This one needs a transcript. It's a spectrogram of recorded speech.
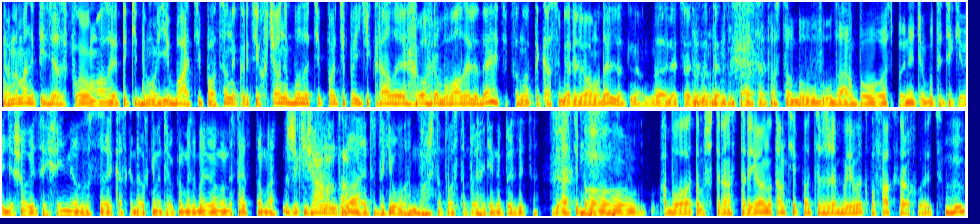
ну на мене піздець впливу мало. Я такий думав, їбать, типу, оце вони круті. Хоча вони були, типу, типу, які крали, ограбували людей, типу, ну, така собі рольова модель для, для, для цього для дитини. Та- та Це просто був удар по сприйняттю, бо ти тільки відійшов від цих фільмів з каскадерськими трюками, з бойовими мистецтвами. З Жекічаном там. Да, і ти такий, о, можна просто пригати і не пиздиться. Да, типу, або там 14 район. Ну там, типу, це вже бойовик по факту рахується. Угу.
